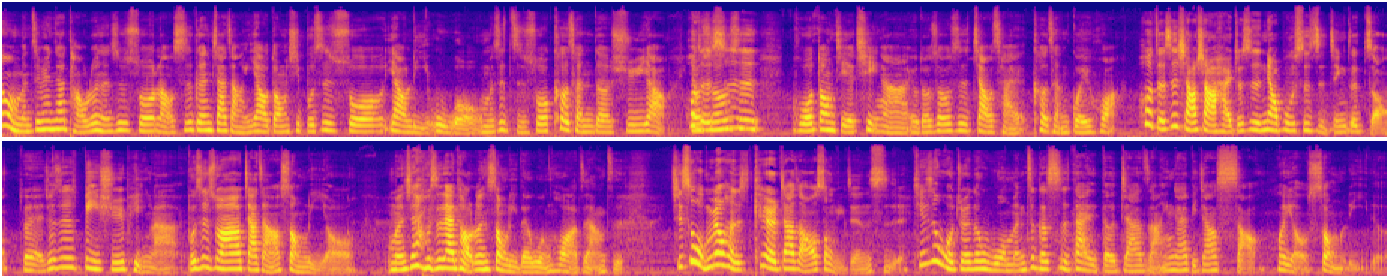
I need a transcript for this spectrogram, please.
那我们这边在讨论的是说，老师跟家长要东西，不是说要礼物哦，我们是只说课程的需要，或者是活动节庆啊，有的时候是教材课程规划，或者是小小孩就是尿布湿纸巾这种，对，就是必需品啦，不是说要家长要送礼哦。我们现在不是在讨论送礼的文化这样子，其实我没有很 care 家长要送礼这件事，哎，其实我觉得我们这个世代的家长应该比较少会有送礼的。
